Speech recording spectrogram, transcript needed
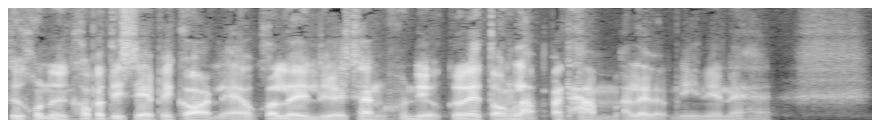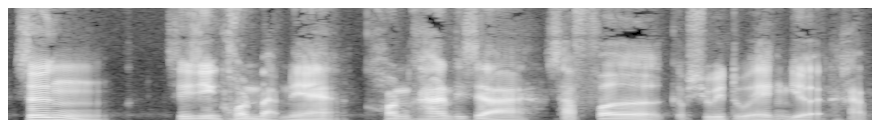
คือคนอื่นเขาปฏิเสธไปก่อนแล้ว ก็เลยเหลือฉันคนเดียวก็เลยต้องรับมาทำอะไรแบบนี้เนี่ยนะฮะซึ่งจริงๆ คนแบบนี้ค่อนข้างที่จะซัฟเฟอร์กับชีวิตตัวเองเยอะนะครับ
